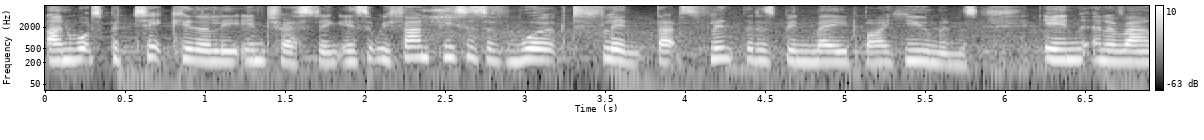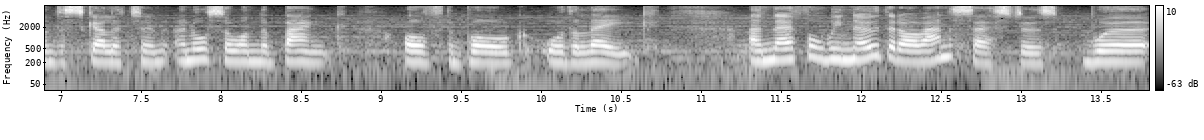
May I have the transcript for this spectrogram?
And what's particularly interesting is that we found pieces of worked flint, that's flint that has been made by humans, in and around the skeleton and also on the bank of the bog or the lake. And therefore we know that our ancestors were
